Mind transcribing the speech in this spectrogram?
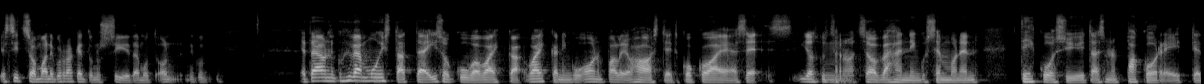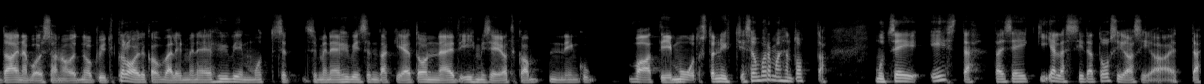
Ja sitten se on vaan niin kuin, rakentunut siitä, mutta on niin kuin, ja tämä on niin hyvä muistaa tämä iso kuva, vaikka, vaikka niin on paljon haasteita koko ajan ja se, jotkut mm. sanoo, että se on vähän niin semmoinen tekosyy tai semmoinen pakoreitti, että aina voi sanoa, että no pitkällä aikavälillä välin menee hyvin, mutta se, se menee hyvin sen takia, että on näitä ihmisiä, jotka niin kuin vaatii muutosta nyt, ja se on varmaan ihan totta, mutta se ei estä tai se ei kiellä sitä tosiasiaa, että,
